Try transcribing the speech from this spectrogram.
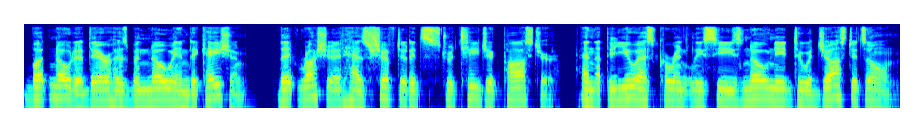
but noted there has been no indication that Russia has shifted its strategic posture and that the US currently sees no need to adjust its own.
